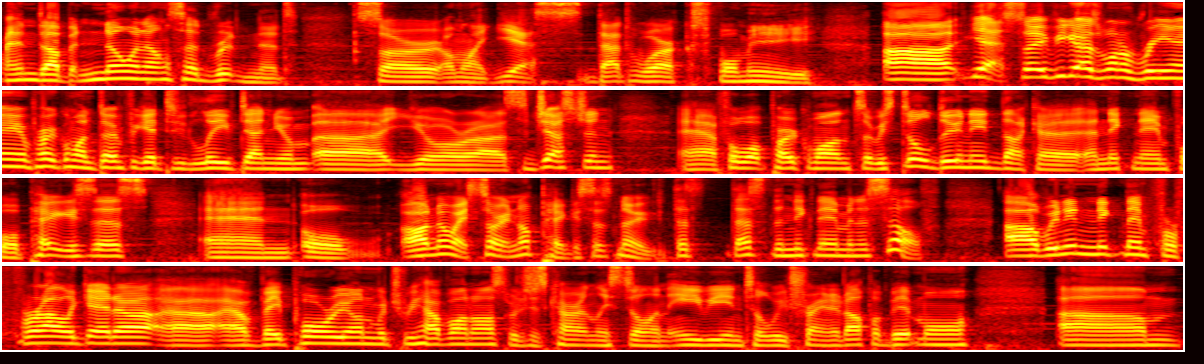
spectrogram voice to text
And, but no one else had written it. So I'm like, yes, that works for me. Uh, yeah, so if you guys want to rename a Pokemon, don't forget to leave down your, uh, your uh, suggestion uh, for what Pokemon. So we still do need like a, a, nickname for Pegasus and, or, oh no, wait, sorry, not Pegasus. No, that's that's the nickname in itself. Uh, we need a nickname for Feraligatr, uh, our Vaporeon, which we have on us, which is currently still an Eevee until we train it up a bit more. Um,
